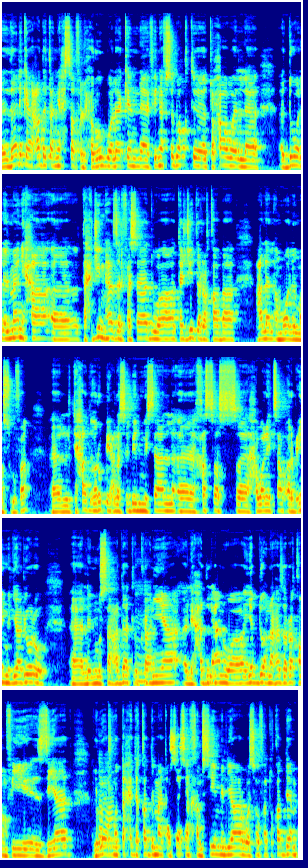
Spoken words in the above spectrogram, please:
ذلك عادة يحصل في الحروب ولكن في نفس الوقت تحاول الدول المانحة تحجيم هذا الفساد وتجديد الرقابة على الأموال المصروفة. الاتحاد الأوروبي على سبيل المثال خصص حوالي 49 مليار يورو للمساعدات الأوكرانية لحد الآن ويبدو أن هذا الرقم في ازدياد الولايات المتحدة قدمت أساسا 50 مليار وسوف تقدم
